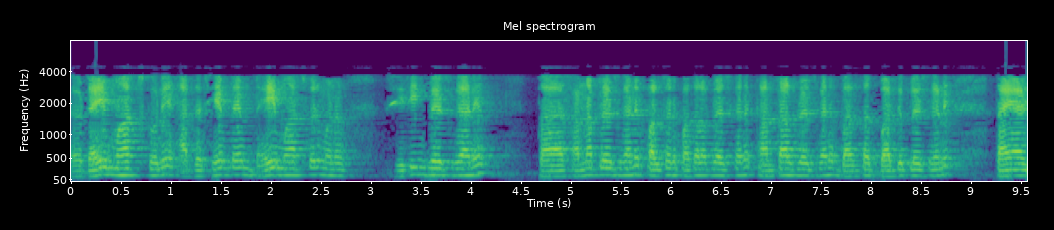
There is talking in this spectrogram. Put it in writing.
డై మార్చుకొని at the same time die మార్చుకొని మనం సిట్టింగ్ ప్లేట్స్ కానీ సన్న ప్లేట్స్ కానీ పల్సటి పతల ప్లేట్స్ కానీ కంతాల ప్లేట్స్ కానీ బంత బంతి ప్లేట్స్ కానీ తయారు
